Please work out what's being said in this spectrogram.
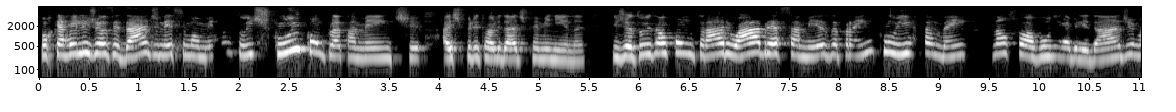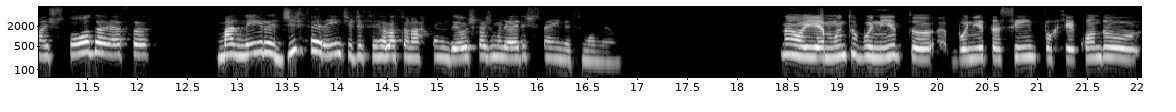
Porque a religiosidade, nesse momento, exclui completamente a espiritualidade feminina. E Jesus, ao contrário, abre essa mesa para incluir também não só a vulnerabilidade, mas toda essa maneira diferente de se relacionar com Deus que as mulheres têm nesse momento. Não, e é muito bonito, bonito assim, porque quando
